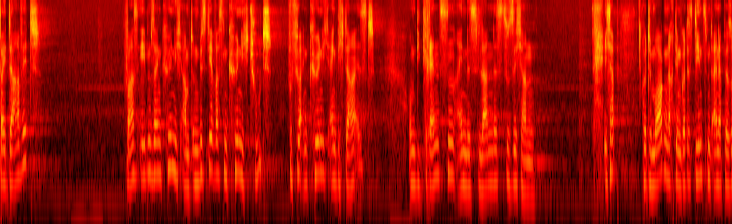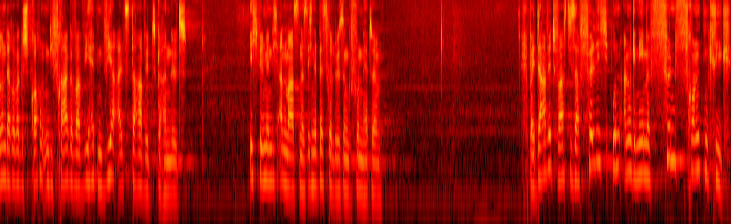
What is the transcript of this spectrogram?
Bei David war es eben sein Königamt. Und wisst ihr, was ein König tut? Wofür ein König eigentlich da ist, um die Grenzen eines Landes zu sichern. Ich habe heute Morgen nach dem Gottesdienst mit einer Person darüber gesprochen und die Frage war, wie hätten wir als David gehandelt? Ich will mir nicht anmaßen, dass ich eine bessere Lösung gefunden hätte. Bei David war es dieser völlig unangenehme Fünf-Fronten-Krieg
